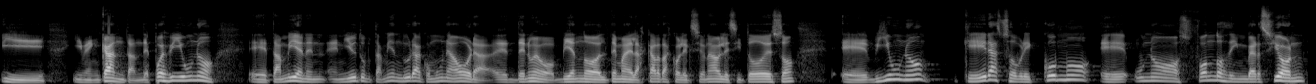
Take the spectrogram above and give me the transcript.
Y, me encantan. Después vi uno eh, también en, YouTube, también dura como una hora. Eh, de nuevo, viendo el tema de las cartas coleccionables y todo eso. Eh, vi uno que era sobre cómo eh, unos fondos de inversión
